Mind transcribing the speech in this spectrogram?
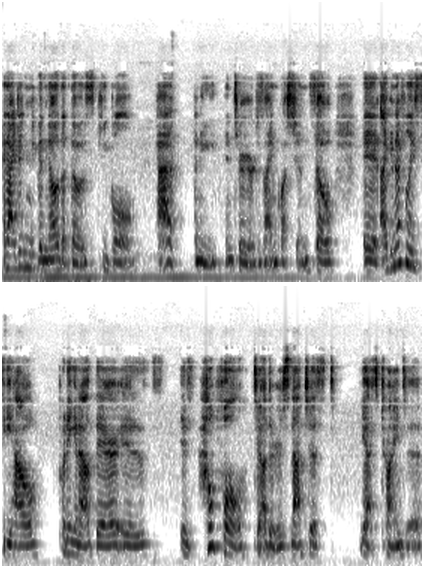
And I didn't even know that those people had any interior design questions. So it, I can definitely see how putting it out there is is helpful to others, not just yes trying to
